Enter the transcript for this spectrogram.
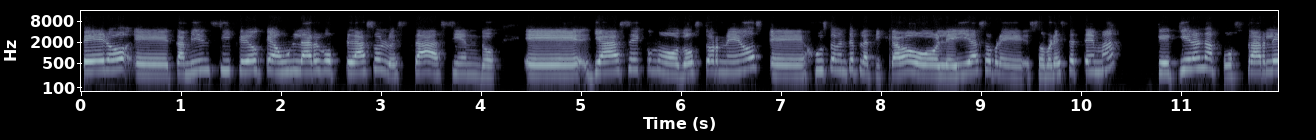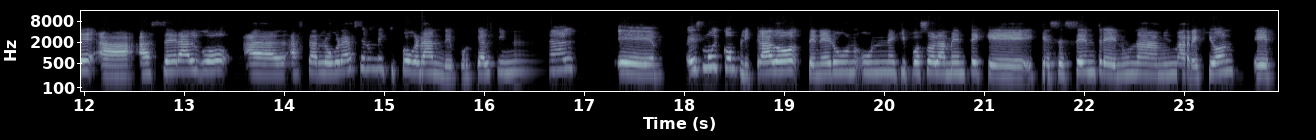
pero eh, también sí creo que a un largo plazo lo está haciendo. Eh, ya hace como dos torneos, eh, justamente platicaba o leía sobre, sobre este tema, que quieran apostarle a, a hacer algo a- hasta lograr ser un equipo grande, porque al final es muy complicado tener un, un equipo solamente que, que, se centre en una misma región. Eh,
